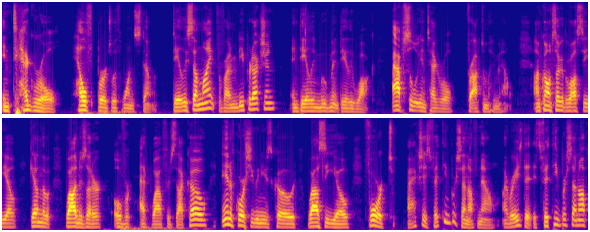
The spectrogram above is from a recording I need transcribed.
integral health birds with one stone. Daily sunlight for vitamin D production and daily movement, daily walk. Absolutely integral for optimal human health. I'm Colin Stuckert, the Wild CEO. Get on the Wild newsletter over at wildfoods.co. And of course, you can use code WildCEO for, actually, it's 15% off now. I raised it. It's 15% off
